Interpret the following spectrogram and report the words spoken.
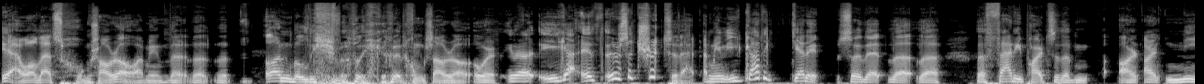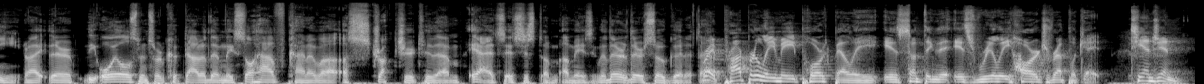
Yeah, well, that's Hong Shao Rou. I mean, the, the, the unbelievably good Hong Shao Rou. Or you know, you got it, there's a trick to that. I mean, you got to get it so that the the the fatty parts of them aren't aren't neat, right? They're the oil's been sort of cooked out of them. They still have kind of a, a structure to them. Yeah, it's it's just amazing. They're they're so good at that. Right, properly made pork belly is something that is really hard to replicate. Tianjin.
